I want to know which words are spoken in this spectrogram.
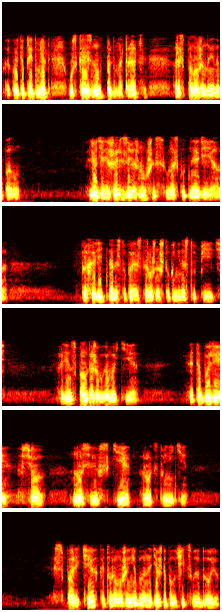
Какой-то предмет ускользнул под матрацы, расположенные на полу. Люди лежали, завернувшись в лоскутное одеяло. Проходить надо, ступая осторожно, чтобы не наступить. Один спал даже в гамаке. Это были все носилевские родственники. Спали те, которым уже не было надежды получить свою долю.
